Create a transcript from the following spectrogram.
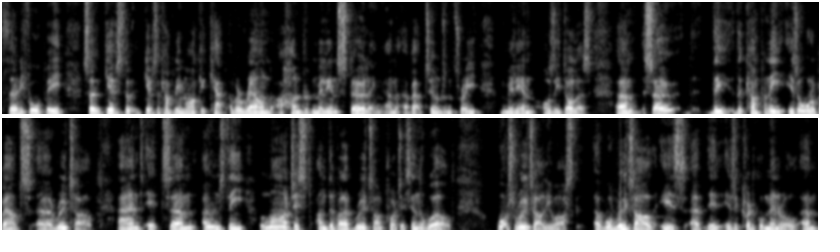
34p. So it gives the gives the company a market cap of around 100 million sterling and about 203 million Aussie dollars. Um, so the the company is all about uh, rutile and it um, owns the largest undeveloped rutile projects in the world. What's rutile, you ask? Uh, well, rutile is uh, is a critical mineral. Um,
